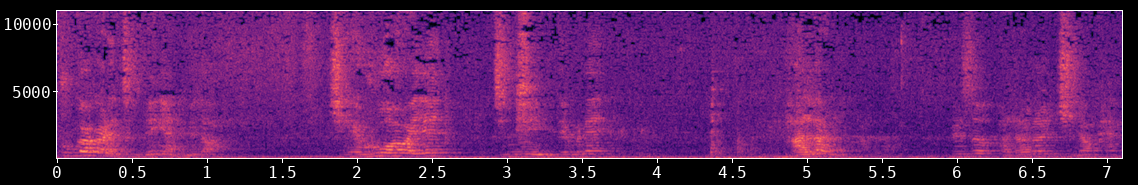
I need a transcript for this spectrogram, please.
국가 간의 전쟁이 아닙니다. 제후와의 전쟁이기 때문에 반란입니다. 반란. 그래서 반란을 진압한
